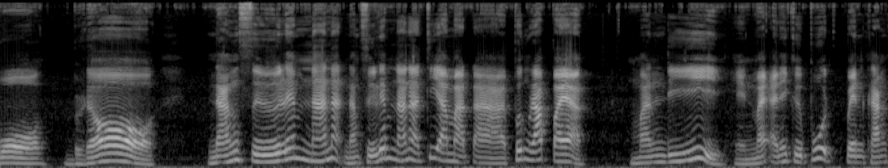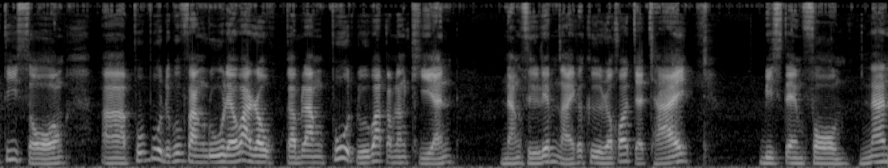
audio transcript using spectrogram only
วอบรอหนังสือเล่มนั้นอะหนังสือเล่มนั้นอะที่อามัดเพิ่งรับไปอะ มันดีเห็นไหมอันนี้คือพูดเป็นครั้งที่สองอผู้พูดหรือผู้ฟังรู้แล้วว่าเรากำลังพูดหรือว่ากำลังเขียน หนังสือเล่มไหนก็คือเราก็จะใช้ b s t e m form นั่น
